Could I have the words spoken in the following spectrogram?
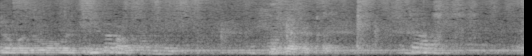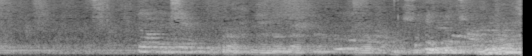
Жабоголовая черепаха. Смотря какая. Что где? Украшенная рогатка.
